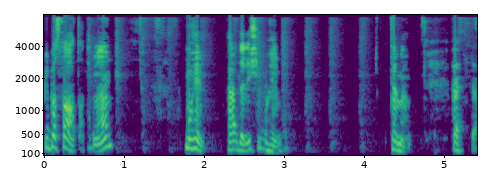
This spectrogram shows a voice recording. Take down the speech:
ببساطة تمام؟ مهم هذا الإشي مهم. تمام. هسه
